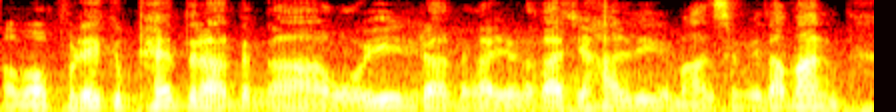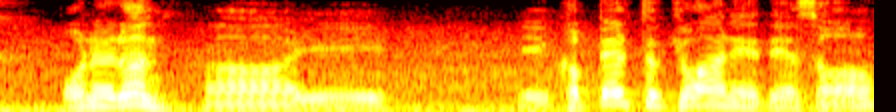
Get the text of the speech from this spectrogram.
어, 뭐 브레이크 패드라든가 오일이라든가 여러 가지 할 일이 많습니다만 오늘은 어, 이, 이 겉벨트 교환에 대해서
